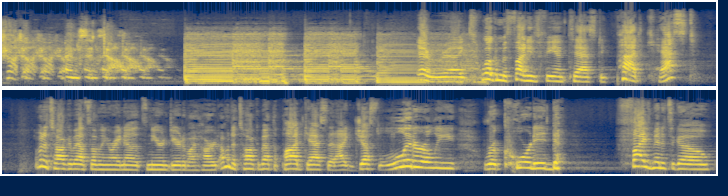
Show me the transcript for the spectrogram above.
Shut up and sit down. Alright, welcome to Finding the Fantastic Podcast. I'm going to talk about something right now that's near and dear to my heart. I'm going to talk about the podcast that I just literally recorded five minutes ago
